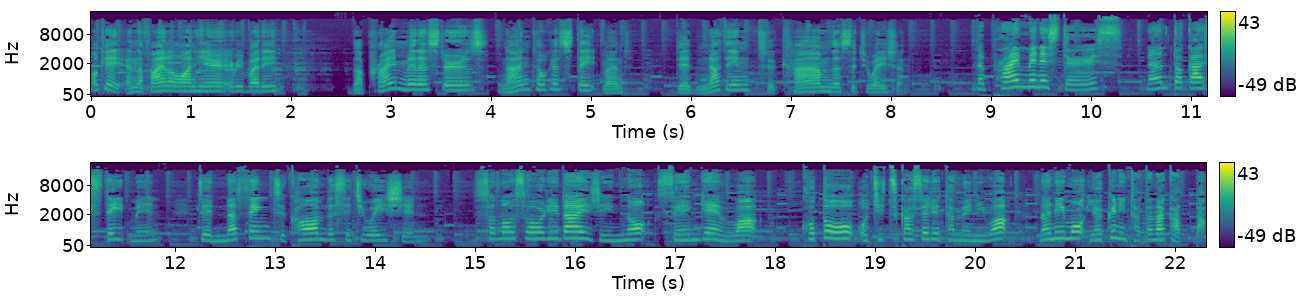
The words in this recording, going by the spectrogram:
Okay, and the final one here, everybody. The Prime Minister's Nantoka statement did nothing to calm the situation. The Prime Minister's Nantoka statement did nothing to calm the situation. その総理大臣の宣言は、ことを落ち着かせるためには何も役に立たなかった。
